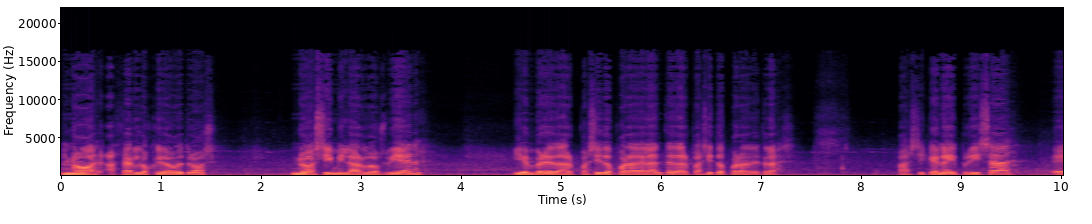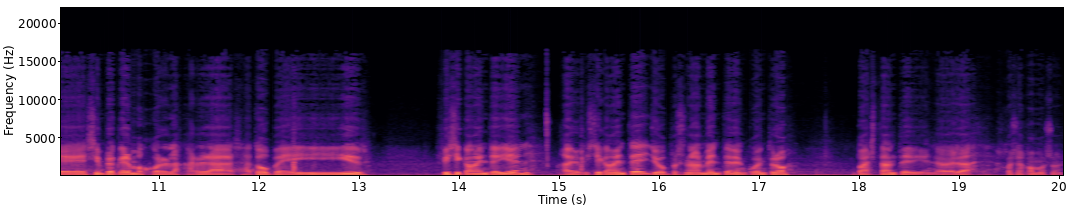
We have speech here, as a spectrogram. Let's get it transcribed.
no hacer los kilómetros, no asimilarlos bien y en vez de dar pasitos para adelante, dar pasitos para detrás. Así que no hay prisa, eh, siempre queremos correr las carreras a tope y ir físicamente bien. A ver, físicamente yo personalmente me encuentro bastante bien, la verdad, cosas como son.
